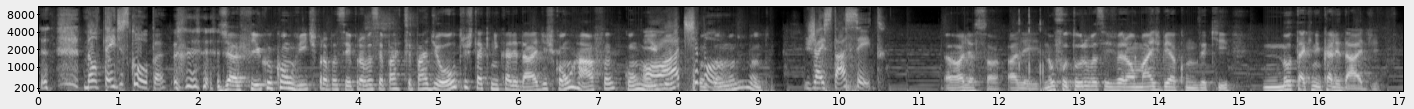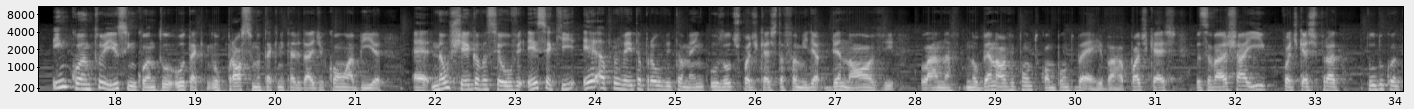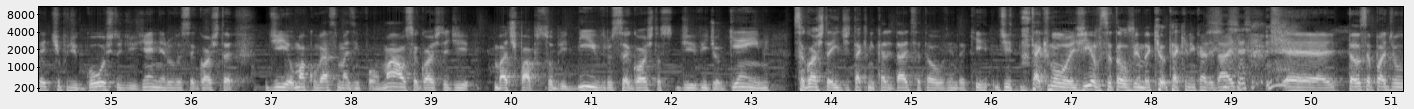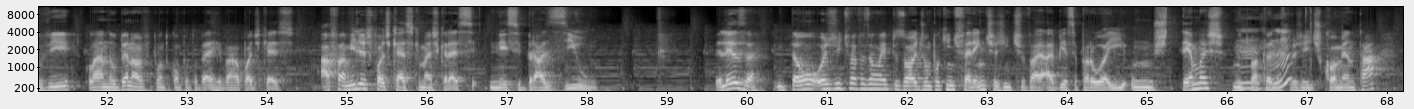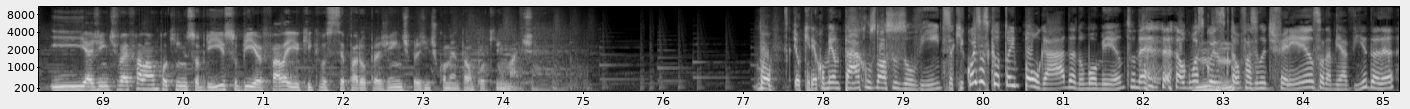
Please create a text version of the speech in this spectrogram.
Não tem desculpa. Já fica o convite para você para você participar de outros Tecnicalidades com o Rafa, comigo, Ótimo. com todo mundo junto. Já está aceito. Olha só, olha aí. No futuro vocês verão mais Biacuns aqui no Tecnicalidade. Enquanto isso, enquanto o, tec o próximo Tecnicalidade com a Bia é, não chega, você ouve esse aqui e aproveita para ouvir também os outros podcasts da família B9 lá na, no b9.com.br barra podcast. Você vai achar aí podcast para tudo quanto é tipo de gosto, de gênero. Você gosta de uma conversa mais informal, você gosta de bate-papo sobre livros, você gosta de videogame, você gosta aí de tecnicalidade, você tá ouvindo aqui, de tecnologia, você tá ouvindo aqui o Tecnicalidade. é, então você pode ouvir lá no b9.com.br barra podcast. A família de podcasts que mais cresce nesse Brasil. Beleza? Então hoje a gente vai fazer um episódio um pouquinho diferente. A gente vai. A Bia separou aí uns temas muito uhum. bacanas pra gente comentar. E a gente vai falar um pouquinho sobre isso. Bia, fala aí o que, que você separou pra gente, pra gente comentar um pouquinho mais. Bom, eu queria comentar com os nossos ouvintes aqui coisas que eu tô empolgada no momento, né? Algumas uhum. coisas que estão fazendo diferença na minha vida, né?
